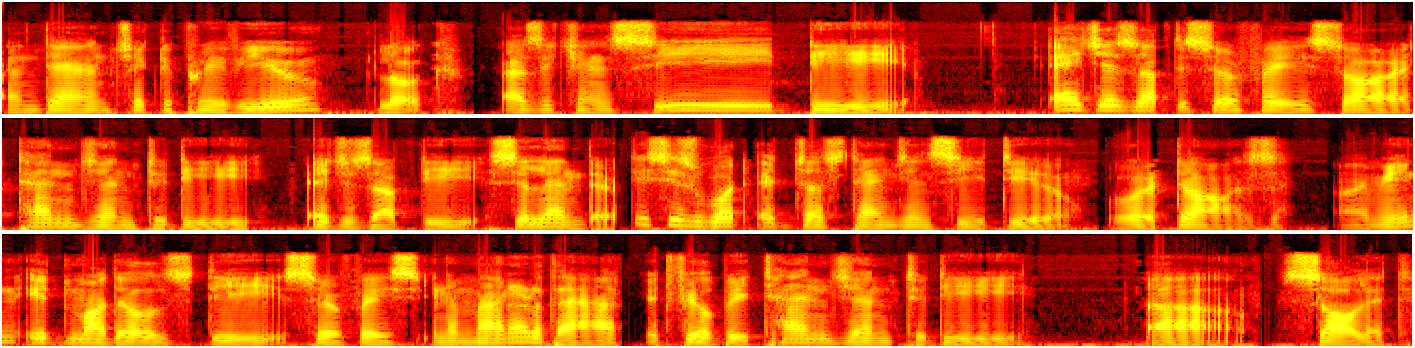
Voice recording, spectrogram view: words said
and then check the preview, look, as you can see the edges of the surface are tangent to the edges of the cylinder. This is what adjust tangency do or does. I mean it models the surface in a manner that it will be tangent to the uh, solid.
